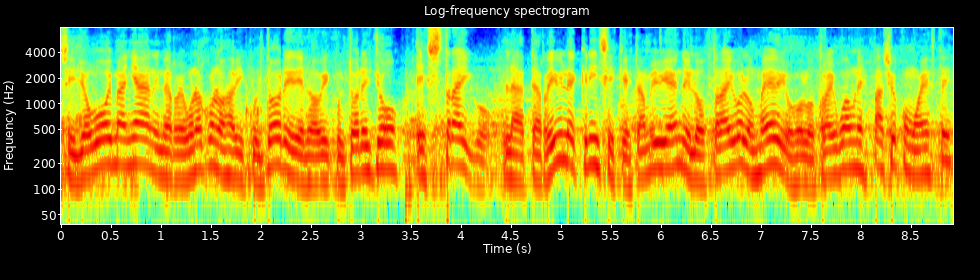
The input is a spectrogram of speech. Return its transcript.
Si yo voy mañana y me reúno con los avicultores y de los avicultores yo extraigo la terrible crisis que están viviendo y lo traigo a los medios o lo traigo a un espacio como este,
